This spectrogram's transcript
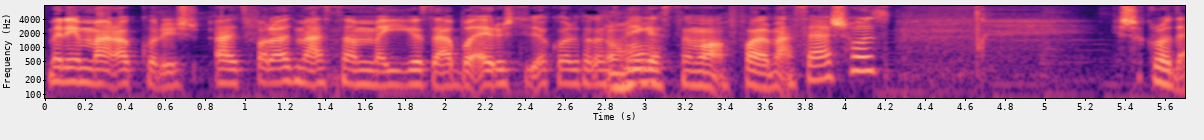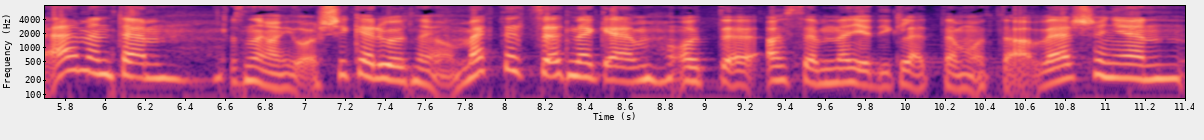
mert én már akkor is hát falat másztam, meg igazából erős gyakorlatokat Aha. végeztem a falmászáshoz, és akkor oda elmentem, ez nagyon jól sikerült, nagyon megtetszett nekem, ott azt hiszem negyedik lettem ott a versenyen,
